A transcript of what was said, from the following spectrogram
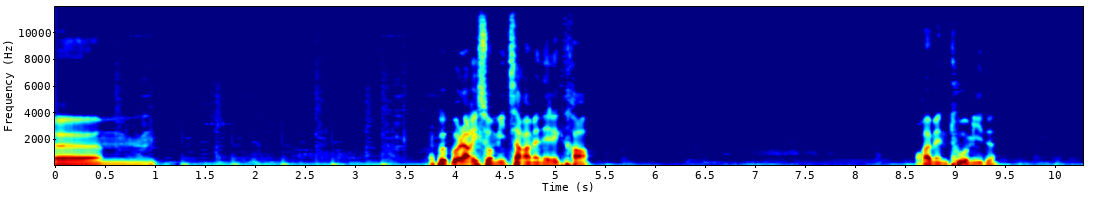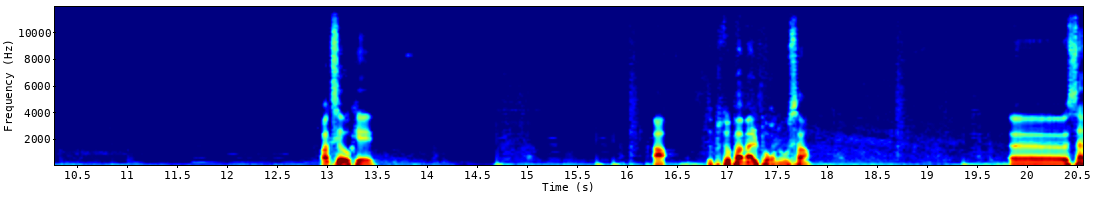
Euh... On peut Polaris au mid, ça ramène Electra. On ramène tout au mid. Crois que c'est ok. Ah, c'est plutôt pas mal pour nous ça. Euh, ça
